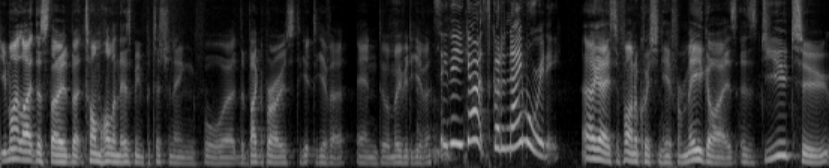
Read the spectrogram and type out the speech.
You might like this though, but Tom Holland has been petitioning for the Bug Bros to get together and do a movie together. See, there you go. It's got a name already. Okay, so final question here from me, guys, is do you two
